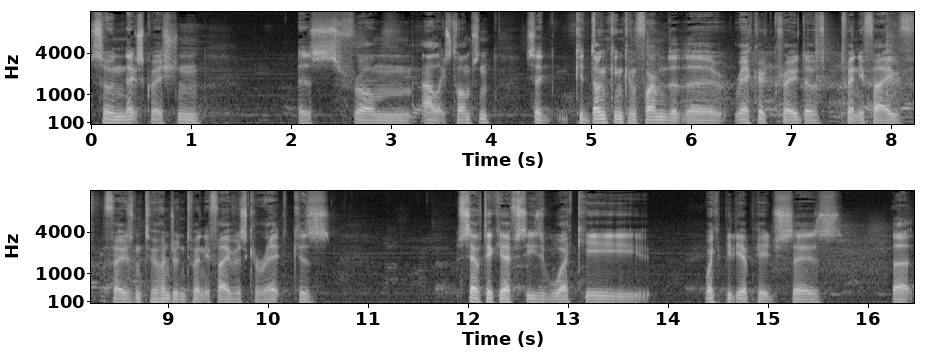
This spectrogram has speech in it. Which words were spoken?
So next question is from Alex Thompson. Said, could Duncan confirm that the record crowd of twenty five thousand two hundred and twenty five is correct? Because Celtic FC's wiki Wikipedia page says that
